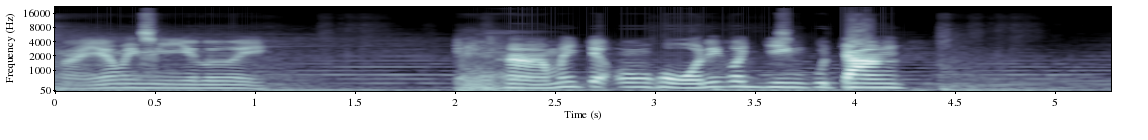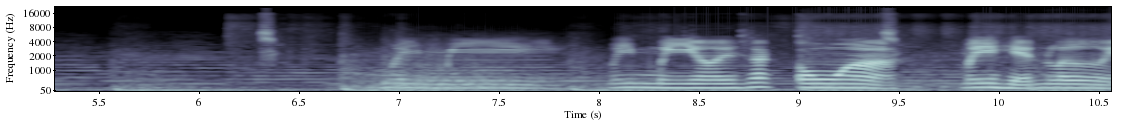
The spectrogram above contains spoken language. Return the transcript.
ไหนอะไม่มีเลย หาไม่เจอโอ้โห นี่ก็ยิงกูจัง เลยสักตัวไม่เห็นเลย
